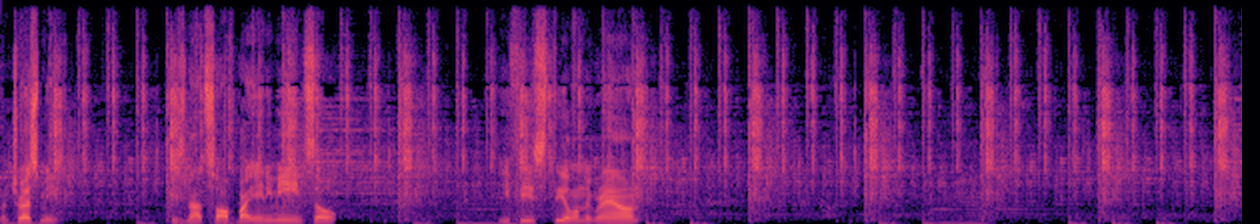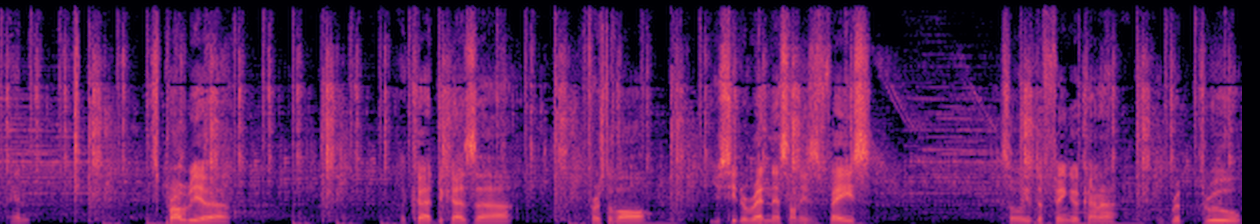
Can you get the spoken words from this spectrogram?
And trust me, He's not soft by any means, so if he's still on the ground, and it's probably a a cut because uh, first of all, you see the redness on his face. So if the finger kind of ripped through,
